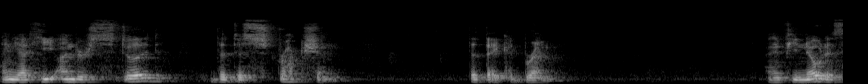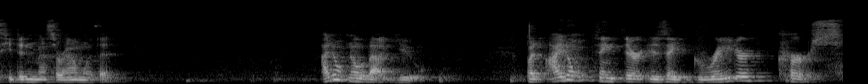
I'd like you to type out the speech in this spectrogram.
And yet he understood the destruction that they could bring. And if you notice, he didn't mess around with it. I don't know about you, but I don't think there is a greater curse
